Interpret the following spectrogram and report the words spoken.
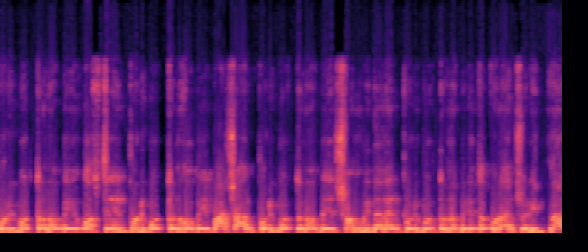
পরিবর্তন হবে অস্ত্রের পরিবর্তন হবে ভাষার পরিবর্তন হবে সংবিধানের পরিবর্তন হবে। এটা তো কোরআন শরীফ না।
